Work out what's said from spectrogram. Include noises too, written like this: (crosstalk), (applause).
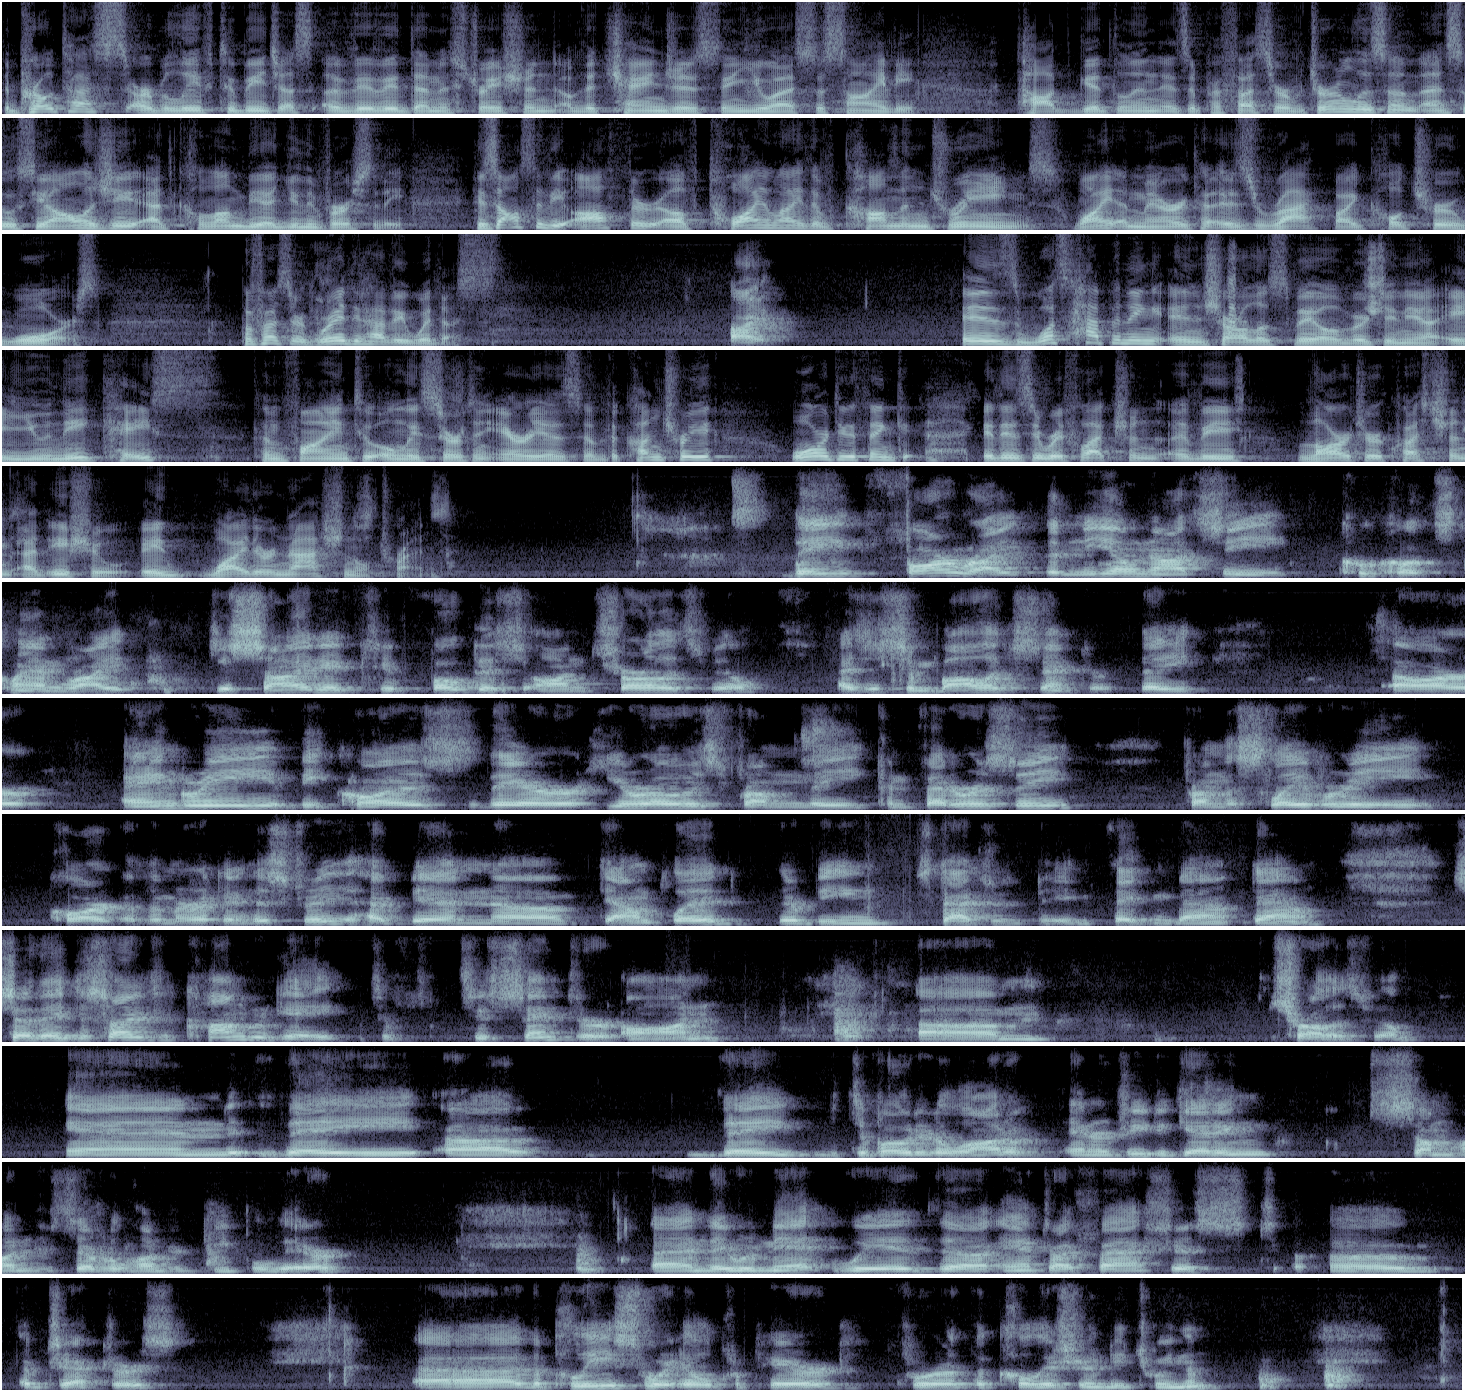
The protests are believed to be just a vivid demonstration of the changes in U.S. society. Todd Gitlin is a professor of journalism and sociology at Columbia University. He's also the author of Twilight of Common Dreams Why America is Racked by Culture Wars. Professor, great to have you with us. Hi. Is what's happening in Charlottesville, Virginia, a unique case confined to only certain areas of the country? Or do you think it is a reflection of a larger question at issue, a wider national trend? The far right, the neo Nazi Ku Klux Klan right, decided to focus on Charlottesville as a symbolic center. They are angry because their heroes from the Confederacy, from the slavery part of American history, have been uh, downplayed. They're being statues being taken down. down. So they decided to congregate to, to center on um, Charlottesville, and they uh, they devoted a lot of energy to getting some hundred, several hundred people there, and they were met with uh, anti-fascist uh, objectors. Uh, the police were ill prepared for the collision between them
